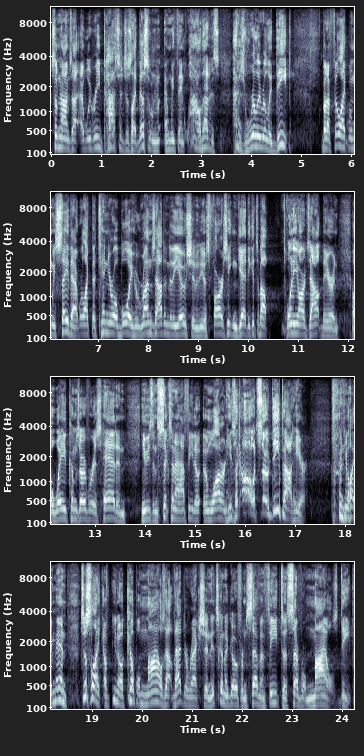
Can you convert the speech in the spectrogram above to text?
Sometimes I, we read passages like this one and we think, wow, that is, that is really, really deep. But I feel like when we say that, we're like the 10 year old boy who runs out into the ocean and as far as he can get, he gets about 20 yards out there and a wave comes over his head and he's in six and a half feet in water and he's like, oh, it's so deep out here. And you're like, man, just like a, you know a couple miles out that direction, it's going to go from seven feet to several miles deep.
